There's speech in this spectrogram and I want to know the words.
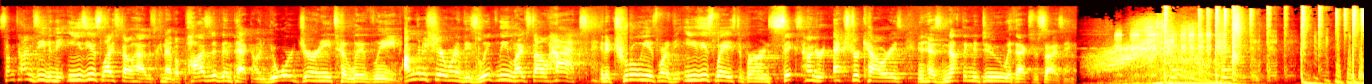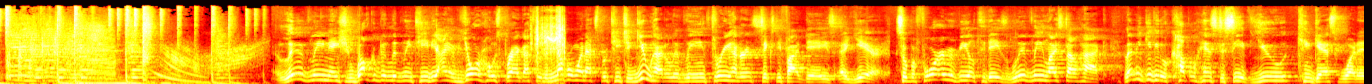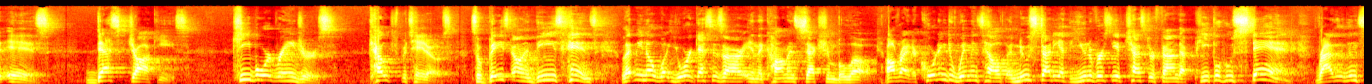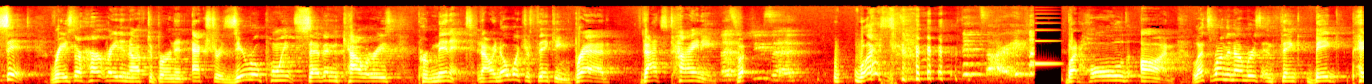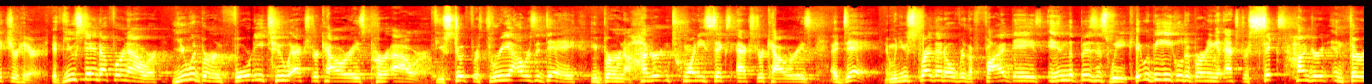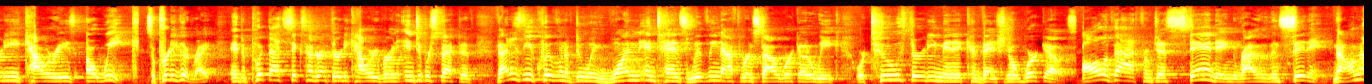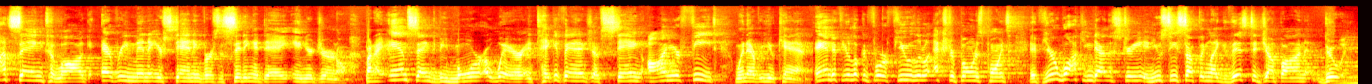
Sometimes even the easiest lifestyle habits can have a positive impact on your journey to live lean. I'm gonna share one of these live lean lifestyle hacks, and it truly is one of the easiest ways to burn 600 extra calories and has nothing to do with exercising. Live Lean Nation, welcome to Live Lean TV. I am your host, Brad Gouthro, the number one expert teaching you how to live lean 365 days a year. So before I reveal today's Live Lean lifestyle hack, let me give you a couple hints to see if you can guess what it is. Desk jockeys, keyboard rangers, couch potatoes. So based on these hints, let me know what your guesses are in the comments section below. All right, according to Women's Health, a new study at the University of Chester found that people who stand rather than sit raise their heart rate enough to burn an extra 0.7 calories per minute. Now I know what you're thinking, Brad, that's tiny. That's what she said. What? But hold on. Let's run the numbers and think big picture here. If you stand up for an hour, you would burn 42 extra calories per hour. If you stood for three hours a day, you'd burn 126 extra calories a day. And when you spread that over the five days in the business week, it would be equal to burning an extra 630 calories a week. So pretty good, right? And to put that 630 calorie burn into perspective, that is the equivalent of doing one intense Live Lean Afterburn style workout a week or two 30 minute conventional workouts. All of that from just standing rather than sitting. Now, I'm not saying to log every minute you're standing versus sitting a day in your journal, but I am saying to be more aware and take advantage of staying on your feet whenever you can. And if you're looking for a few little extra bonus points, if you're walking down the street and you see something like this to jump on, do it.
